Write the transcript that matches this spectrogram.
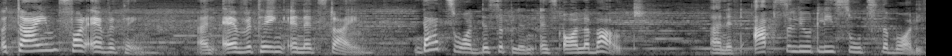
A time for everything, and everything in its time. That's what discipline is all about, and it absolutely suits the body.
